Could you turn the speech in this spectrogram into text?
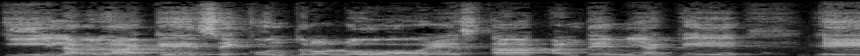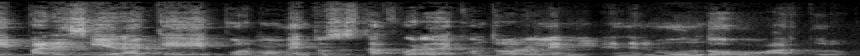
y la verdad que se controló esta pandemia que eh, pareciera que por momentos está fuera de control en el, mundo, Arturo.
